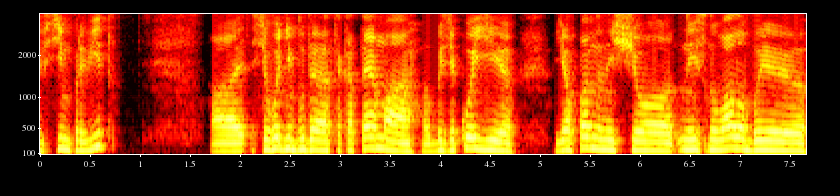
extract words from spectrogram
всім привіт! Сьогодні буде така тема, без якої я впевнений, що не існувало би е,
